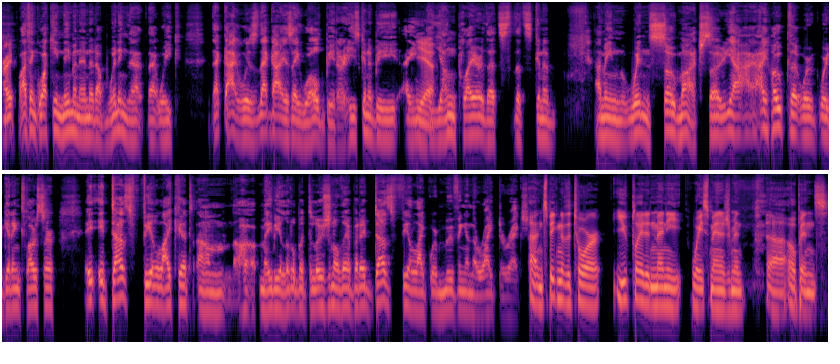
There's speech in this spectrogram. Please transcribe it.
right? I think Joaquin Niemann ended up winning that that week. That guy was that guy is a world beater. He's going to be a, yeah. a young player that's that's going to I mean, win so much. So yeah, I, I, hope that we're we're getting closer it, it does feel like it. Um, uh, maybe a little bit delusional there, but it does feel like we're moving in the right direction. Uh, and speaking of the tour, you've played in many waste management uh, opens.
